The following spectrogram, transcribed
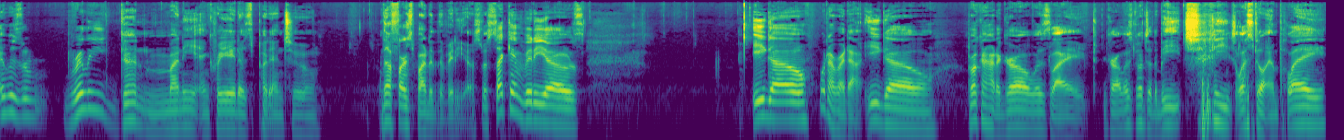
it was really good money and creatives put into the first part of the videos. The second videos, ego, what did I write down? Ego, broken hearted girl was like, girl, let's go to the beach. let's go and play.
